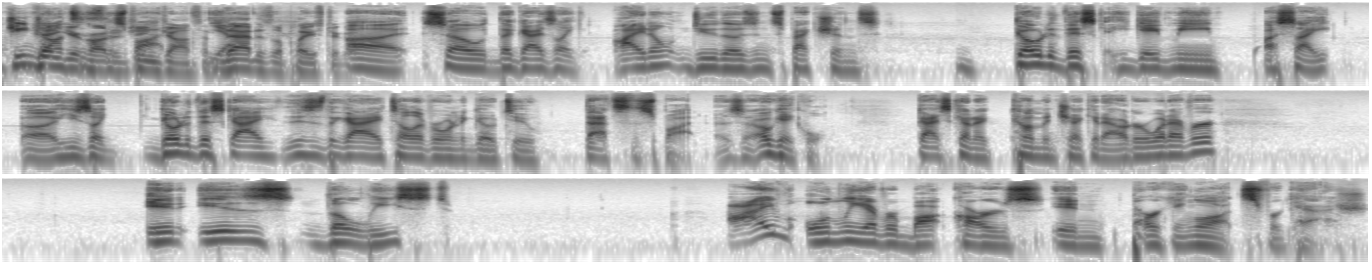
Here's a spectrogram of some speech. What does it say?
Gene Johnson's your car the to Gene. Johnson. Yeah. That is the place to go. Uh, so the guy's like, I don't do those inspections. Go to this. He gave me a site. Uh, he's like, go to this guy. This is the guy I tell everyone to go to. That's the spot. I said, okay, cool. Guys, kind of come and check it out or whatever. It is the least. I've only ever bought cars in parking lots for cash.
